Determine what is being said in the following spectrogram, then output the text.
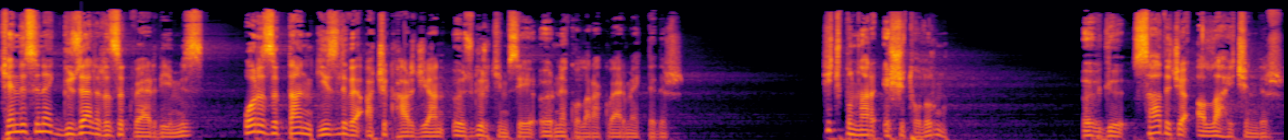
kendisine güzel rızık verdiğimiz, o rızıktan gizli ve açık harcayan özgür kimseyi örnek olarak vermektedir. Hiç bunlar eşit olur mu? Övgü sadece Allah içindir.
